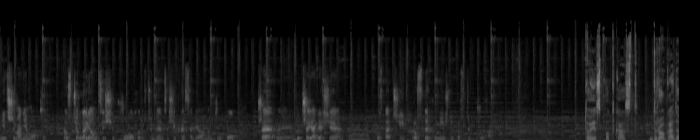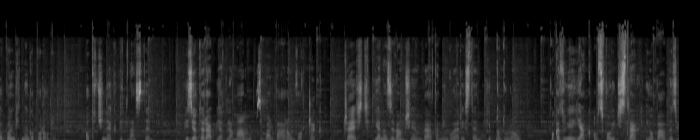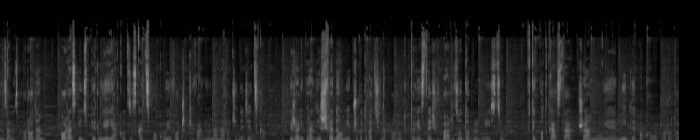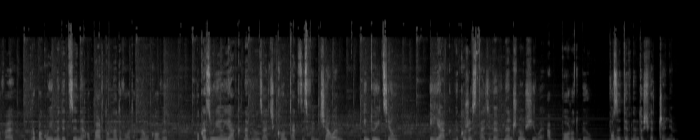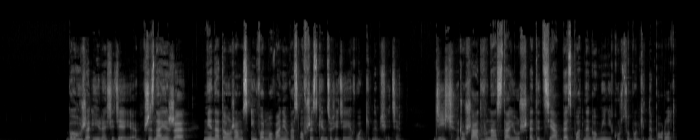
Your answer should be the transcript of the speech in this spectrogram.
nietrzymania moczu, rozciągający się brzuch, rozciągająca się kresa biała na brzuchu, prze, jakby przejawia się w postaci rozstępu mięśni prostych brzucha. To jest podcast Droga do błękitnego porodu. Odcinek 15. Fizjoterapia dla mam z Barbarą Worczek. Cześć, ja nazywam się Beata Minguer, jestem hipnodulą. Pokazuję jak oswoić strach i obawy związane z porodem oraz inspiruję jak odzyskać spokój w oczekiwaniu na narodziny dziecka. Jeżeli pragniesz świadomie przygotować się na poród, to jesteś w bardzo dobrym miejscu. W tych podcastach przełamuję mity okołoporodowe, propaguję medycynę opartą na dowodach naukowych, pokazuję jak nawiązać kontakt ze swoim ciałem, intuicją i jak wykorzystać wewnętrzną siłę, aby poród był pozytywnym doświadczeniem. Boże, ile się dzieje! Przyznaję, że nie nadążam z informowaniem Was o wszystkim, co się dzieje w błękitnym świecie. Dziś rusza dwunasta już edycja bezpłatnego mini kursu Błękitny Poród.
